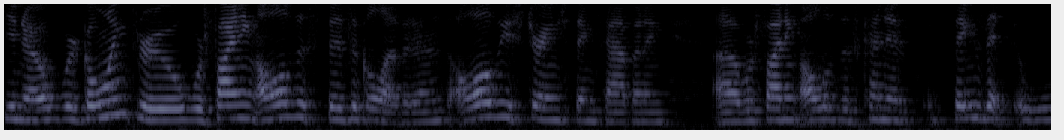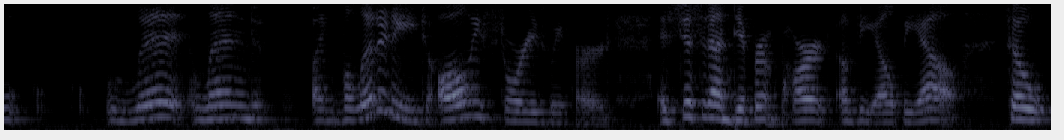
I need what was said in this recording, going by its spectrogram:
you know, we're going through, we're finding all of this physical evidence, all of these strange things happening. Uh, we're finding all of this kind of things that l- li- lend like validity to all these stories we've heard. It's just in a different part of the LBL. So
